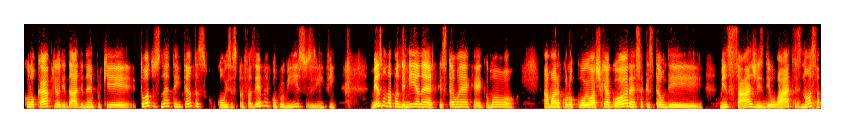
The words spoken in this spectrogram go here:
colocar a prioridade, né? Porque todos, né, têm tantas coisas para fazer, né? Compromissos, e, enfim. Mesmo na pandemia, né? A questão é que, é como a Mara colocou, eu acho que agora essa questão de mensagens, de WhatsApp, nossa,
